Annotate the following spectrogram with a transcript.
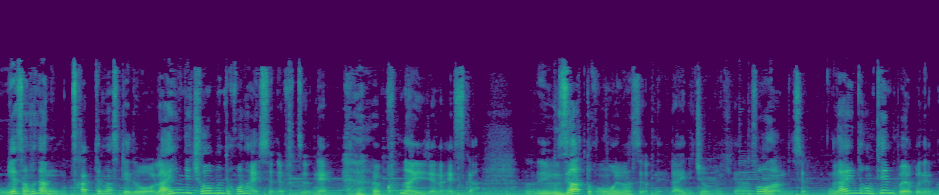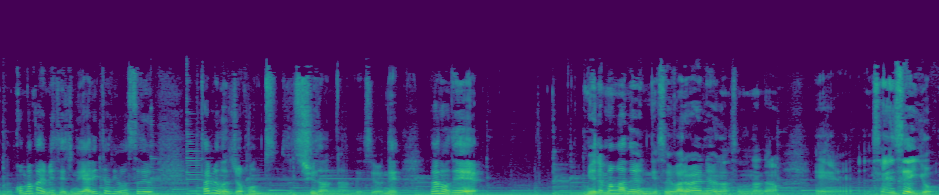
皆さん普段使ってますけど LINE で長文って来ないですよね普通ね。来ないじゃないですか。うざっとか思いますよね LINE で長文来たらそうなんですよ。LINE でテンポよくね細かいメッセージのやり取りをするための情報手段なんですよね。なのでメルマガのようにね、そういう我々のような、そのなんだろう、えー、先生業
